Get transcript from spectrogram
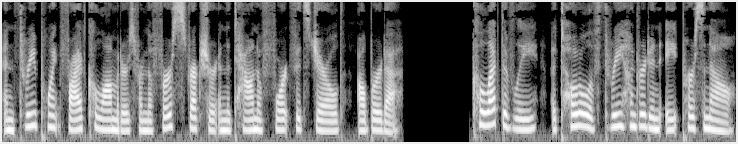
and 3.5 kilometers from the first structure in the town of Fort Fitzgerald, Alberta. Collectively, a total of 308 personnel,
